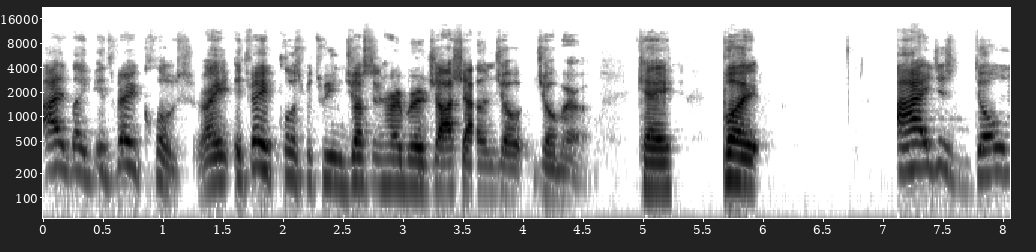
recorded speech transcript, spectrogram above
I like it's very close, right? It's very close between Justin Herbert, Josh Allen, Joe Joe Burrow. Okay, but I just don't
